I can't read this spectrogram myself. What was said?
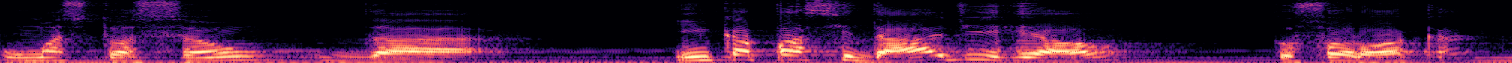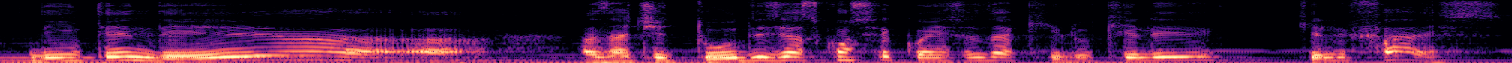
uma situação da incapacidade real do Soroca de entender a, a, as atitudes e as consequências daquilo que ele, que ele faz.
